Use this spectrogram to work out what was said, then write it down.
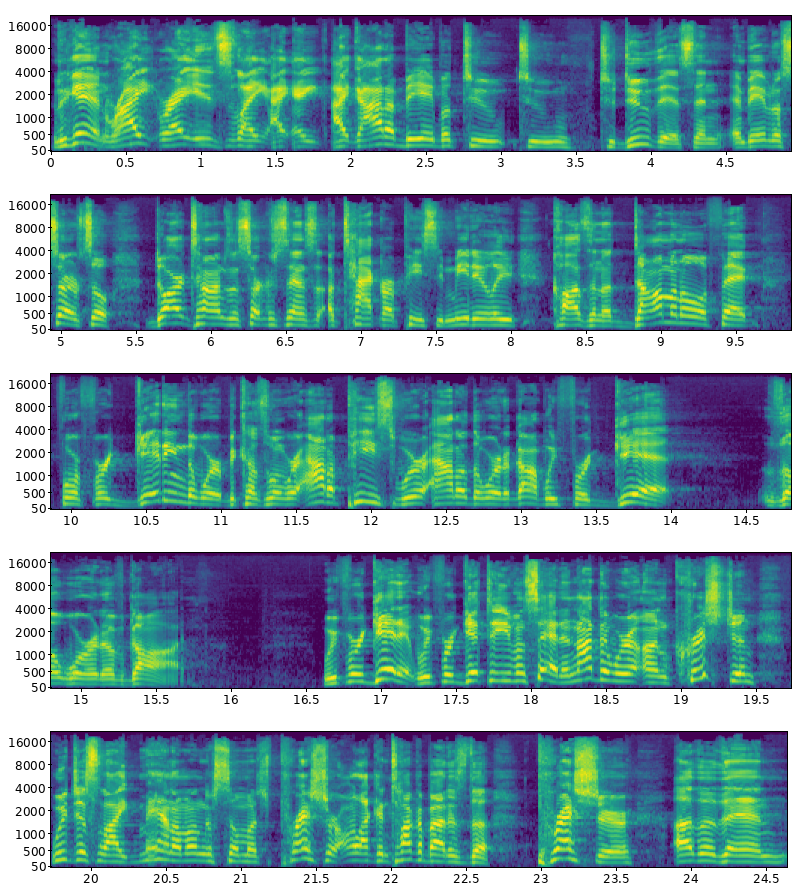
And again, right, right? It's like I, I, I, gotta be able to to to do this and, and be able to serve. So dark times and circumstances attack our peace immediately, causing a domino effect for forgetting the word. Because when we're out of peace, we're out of the word of God. We forget the word of God. We forget it. We forget to even say it. And not that we're unchristian, we're just like, man, I'm under so much pressure. All I can talk about is the pressure other than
